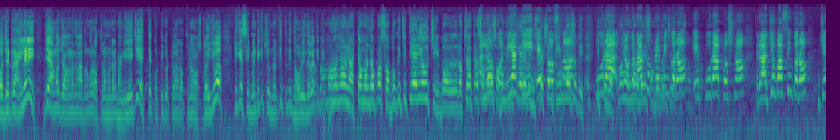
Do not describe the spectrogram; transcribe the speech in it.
ବଜେଟ୍ରେ ଆଣିଲେଣି ଯେ ଆମ ଜଗନ୍ନାଥ ମହାପ୍ରଭୁଙ୍କ ରତ୍ନଭଣ୍ଡାର ଭାଙ୍ଗି ଯାଇଛି ଏତେ କୋଟି କୋଟି ଟଙ୍କାର ରତ୍ନ ନଷ୍ଟ ହେଇଯିବ ଟିକେ ସିମେଣ୍ଟ କି ଚୂନ କି ଧଉଳି ଦେବା କି ମୋହନ ନାଟ ମଣ୍ଡପ ସବୁ କିଛି ତିଆରି ହେଉଛି ରଥଯାତ୍ରା ସମୟରେ ସବୁ କିଛି ତିଆରି ଇନ୍ସପେକ୍ସନ ଟିମ୍ ଯାଉଛନ୍ତି ପୁରା ଜଗନ୍ନାଥ ପ୍ରେମୀଙ୍କର ଏ ପୁରା ପ୍ରଶ୍ନ ରାଜ୍ୟବାସୀଙ୍କର ଯେ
